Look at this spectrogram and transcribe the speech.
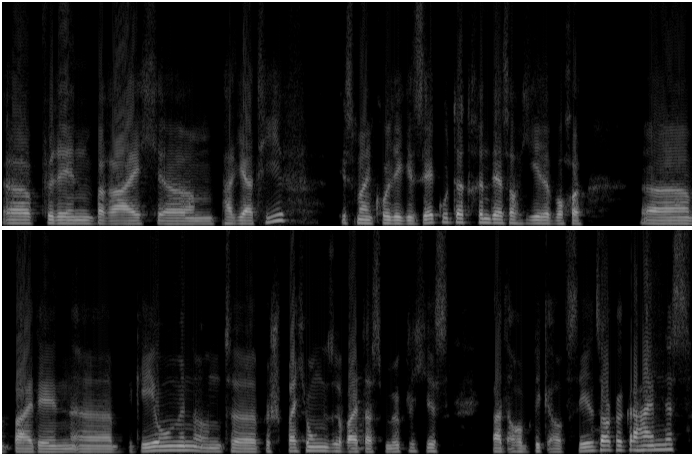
äh, für den Bereich ähm, Palliativ ist mein Kollege sehr gut da drin. Der ist auch jede Woche äh, bei den äh, Begehungen und Besprechungen, soweit das möglich ist, gerade auch im Blick auf Seelsorgegeheimnis.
